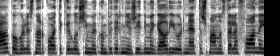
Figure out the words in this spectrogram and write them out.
Alkoholis, narkotikai, lošimai, kompiuteriniai žaidimai, gal jau ir net išmanus telefonai,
